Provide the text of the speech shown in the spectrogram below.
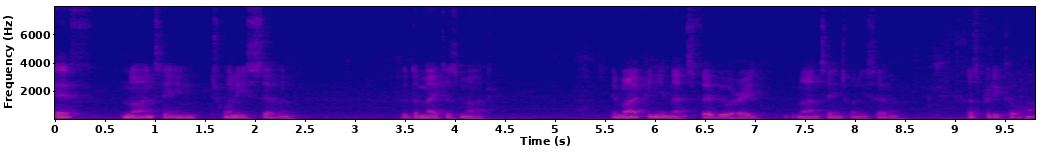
F nineteen twenty seven with the maker's mark. In my opinion, that's February nineteen twenty seven. That's pretty cool, huh?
